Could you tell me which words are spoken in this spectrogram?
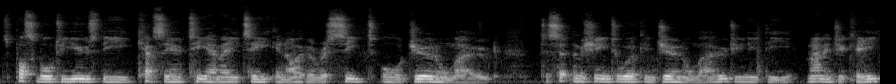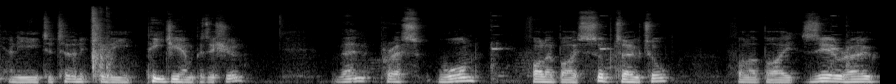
It's possible to use the Casio TE-M80 in either receipt or journal mode. To set the machine to work in journal mode you need the manager key and you need to turn it to the PGM position. Then press 1 followed by subtotal followed by 0,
